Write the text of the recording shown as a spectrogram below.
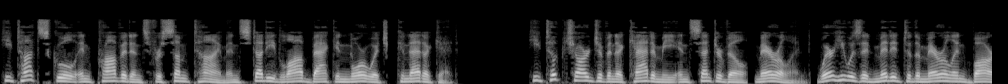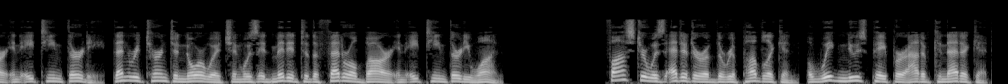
He taught school in Providence for some time and studied law back in Norwich, Connecticut. He took charge of an academy in Centerville, Maryland, where he was admitted to the Maryland Bar in 1830, then returned to Norwich and was admitted to the federal bar in 1831. Foster was editor of The Republican, a Whig newspaper out of Connecticut,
